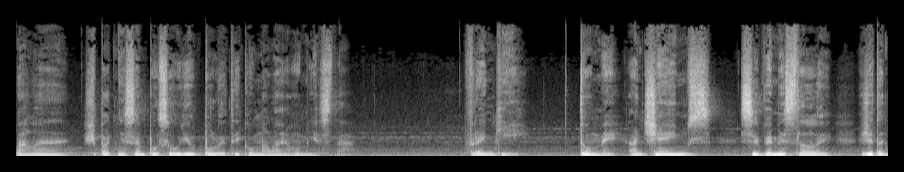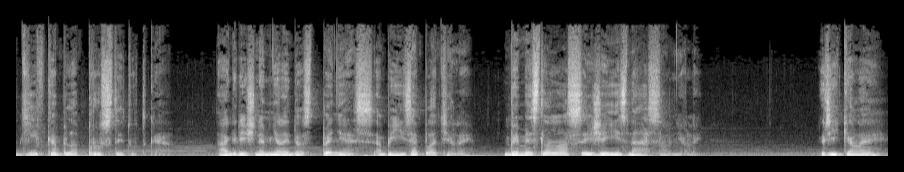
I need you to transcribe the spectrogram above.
Ale špatně jsem posoudil politiku malého města. Frankie, Tommy a James si vymysleli, že ta dívka byla prostitutka. A když neměli dost peněz, aby jí zaplatili, vymyslela si, že ji znásilnili. Říkali,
